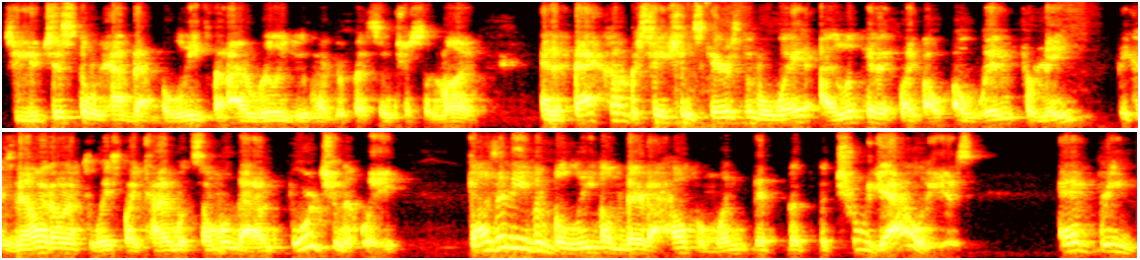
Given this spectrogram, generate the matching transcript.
So you just don't have that belief that I really do have your best interest in mind. And if that conversation scares them away, I look at it like a, a win for me because now I don't have to waste my time with someone that unfortunately doesn't even believe I'm there to help them. When the, the, the true reality is every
